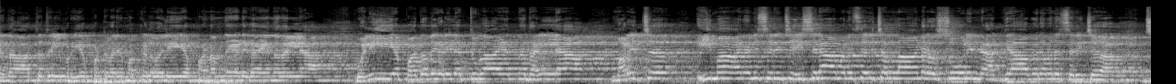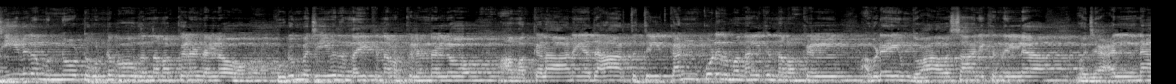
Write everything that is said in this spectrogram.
യഥാർത്ഥത്തിൽ പ്രിയപ്പെട്ടവരെ മക്കൾ വലിയ പണം നേടുക എന്നതല്ല വലിയ പദവികളിലെത്തുക എന്നതല്ല. മറിച്ച് ഈമാൻ അനുസരിച്ച് ഇസ്ലാം അനുസരിച്ച് അള്ളാഹ് റസൂലിന്റെ അധ്യാപനം അനുസരിച്ച് ജീവിതം മുന്നോട്ട് കൊണ്ടുപോകുന്ന മക്കളുണ്ടല്ലോ കുടുംബ ജീവിതം നയിക്കുന്ന മക്കളുണ്ടല്ലോ. ആ മക്കളാണ് യഥാർത്ഥത്തിൽ കൺകുളിർമ നൽകുന്ന മക്കൾ. അവിടെയും ദ്വാ അവസാനിക്കുന്നില്ല വജഅൽനാ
